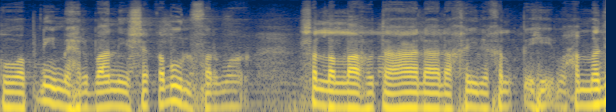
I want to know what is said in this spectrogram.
को अपनी मेहरबानी से कबूल फरमा। सल्लल्लाहु ताला खैर खल्क़िही मुहम्मद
